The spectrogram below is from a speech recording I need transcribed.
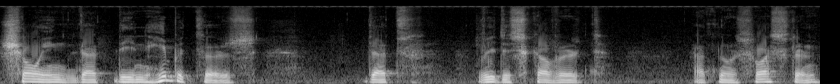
showing that the inhibitors that we discovered at Northwestern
